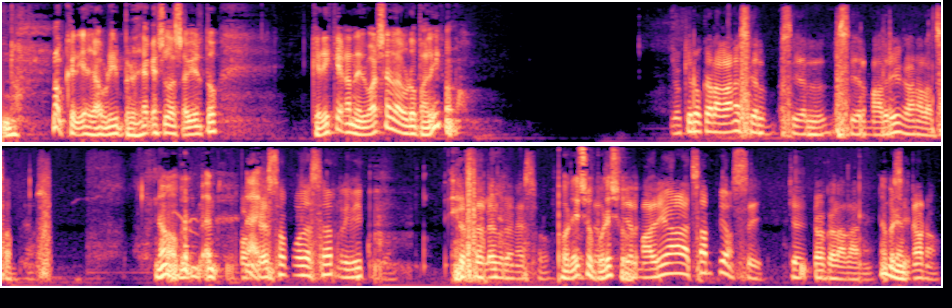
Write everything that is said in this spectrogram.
no, no quería ya abrir, pero ya que se lo has abierto, ¿queréis que gane el Barça la Europa League o no? Yo quiero que la gane si el, si el, si el Madrid gana la Champions. No, eh, Porque eh, eso puede ser ridículo. Que Eh, celebren eso. por eso, por eso. Si el Madrid gana la Champions, sí. Quiero que la gane. No, pero- si no, no.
